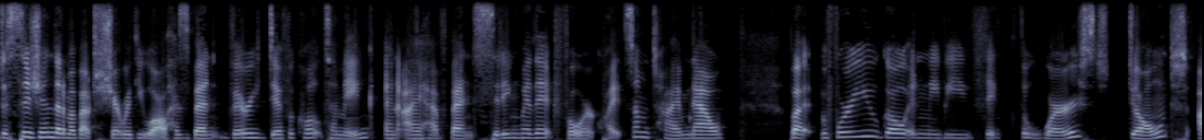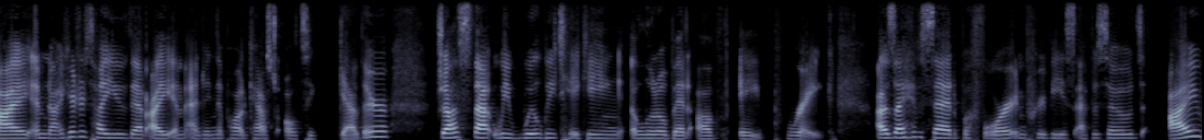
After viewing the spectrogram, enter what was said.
decision that I'm about to share with you all has been very difficult to make, and I have been sitting with it for quite some time now. But before you go and maybe think the worst, don't. I am not here to tell you that I am ending the podcast altogether, just that we will be taking a little bit of a break. As I have said before in previous episodes, I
